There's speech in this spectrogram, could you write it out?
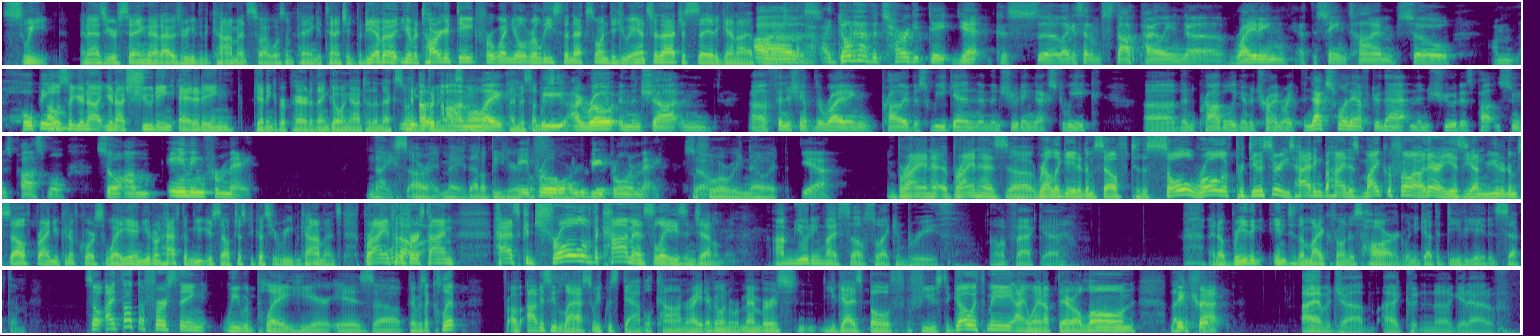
Sweet. And as you were saying that, I was reading the comments, so I wasn't paying attention. But do you have a you have a target date for when you'll release the next one? Did you answer that? Just say it again. I Uh, apologize. I don't have a target date yet because, uh, like I said, I'm stockpiling uh, writing at the same time. So I'm hoping. oh, so you're not you're not shooting, editing, getting it prepared, and then going on to the next one. No, no, this I'm all. like I misunderstood. we. I wrote and then shot and uh, finishing up the writing probably this weekend and then shooting next week. Uh, then probably going to try and write the next one after that and then shoot as, po- as soon as possible. So I'm aiming for May, nice. All right, May. That'll be here April, before, end of April or May. So before we know it. yeah, Brian Brian has uh, relegated himself to the sole role of producer. He's hiding behind his microphone. Oh, there he is. He unmuted himself. Brian, you can of course weigh in. You don't have to mute yourself just because you're reading comments. Brian, for the no. first time, has control of the comments, ladies and gentlemen. I'm muting myself so I can breathe. I'm a fat guy. I know breathing into the microphone is hard when you got the deviated septum. So I thought the first thing we would play here is uh, there was a clip Obviously, last week was DabbleCon, right? Everyone remembers. You guys both refused to go with me. I went up there alone, like Big a trip. fat. I have a job I couldn't uh, get out of.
